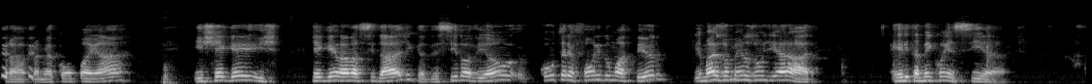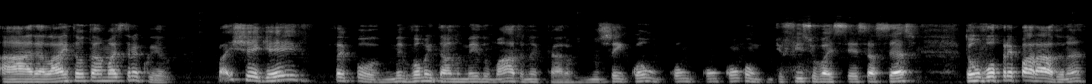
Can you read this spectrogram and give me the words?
para me acompanhar. E cheguei, cheguei lá na cidade, desci do avião com o telefone do mateiro e mais ou menos onde era a área. Ele também conhecia a área lá, então estava mais tranquilo. Aí cheguei, falei, pô, vamos entrar no meio do mato, né, cara? Não sei quão, quão, quão, quão difícil vai ser esse acesso, então vou preparado, né?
